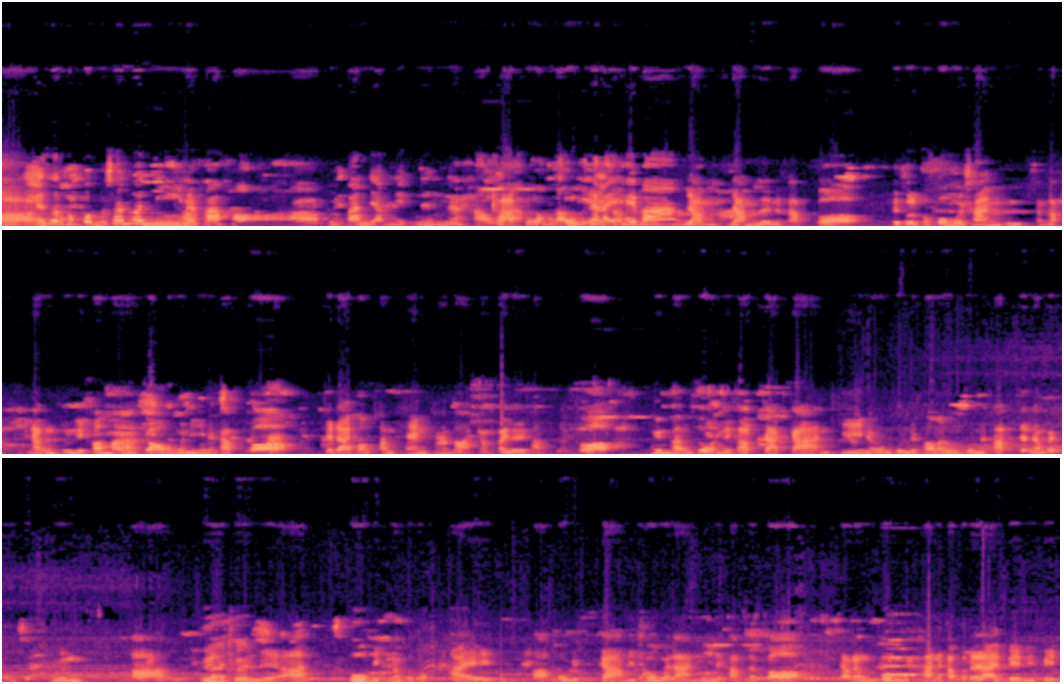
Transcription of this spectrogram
อ่าในส่วนของโปรโมชั่นวันนี้นะคะ ขอเอ่อคุณปั้นย้ำนิดนึงนะคะครัว่าบผมของเราโอมีเคอะไรครับให้บ้างนะคะย้ำย้ำเลยนะครับ ก็ในส่วนของโปรโมชั่นสำหรับนักลงทุนที่เข้ามาจองวันนี้นะครับ ก็จะได้ทองคำแท่ง 5 บาทกลับไปเลยครับ แล้วก็เงินบางส่วนนะครับจากการที่นักลงทุนได้เข้ามาลงทุนนะครับ จะนำไปสมทบทุนอ่าเพื่อช่วยเหลือผู้ที่กำลังประสบภัยอ่าโควิด -19 ในช่วงเวลานี้นะครับ แล้วก็จากนักลงทุนทุกท่านนะครับก็จะได้เบนฟิต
